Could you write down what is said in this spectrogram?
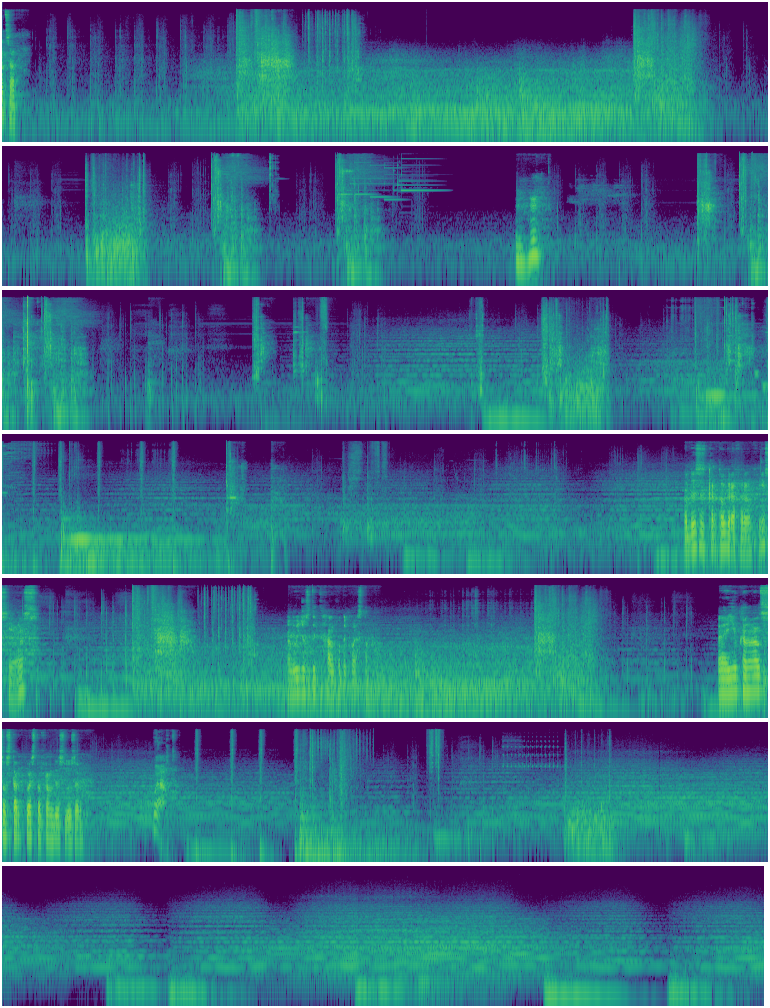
What's up? Mm-hmm. So this is cartographer office, yes. And we just did half of the quest. Uh, you can also start quest from this loser.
